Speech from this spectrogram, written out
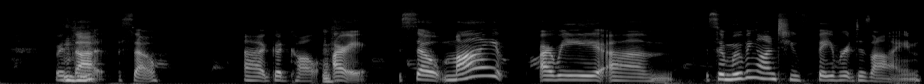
with Mhm. that so uh good call Mm. all right so my are we um so moving on to favorite design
